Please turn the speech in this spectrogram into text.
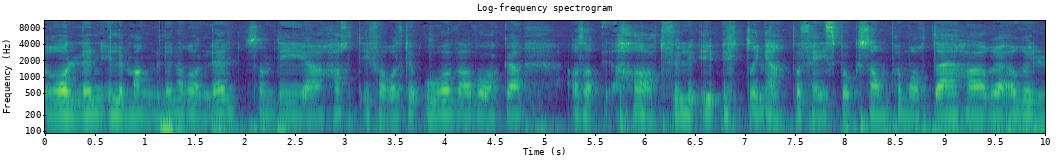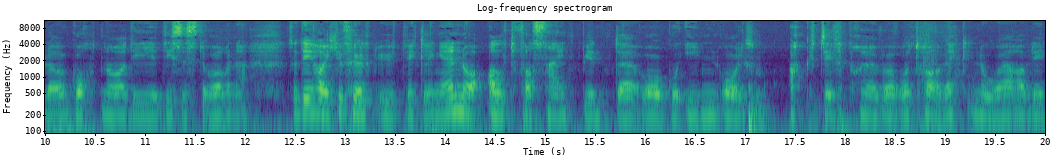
rollen, eller manglende rollen, som de har hatt i forhold til å overvåke altså, hatefulle ytringer på Facebook som på en måte har rulla godt nå de, de, siste årene. Så de har ikke fulgt utviklingen og altfor seint begynte å gå inn og liksom aktivt prøver å ta vekk noe av de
